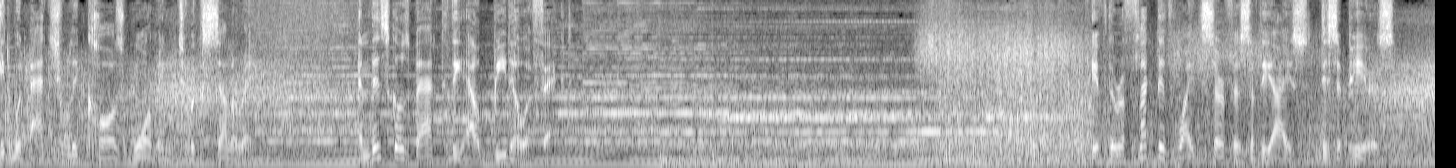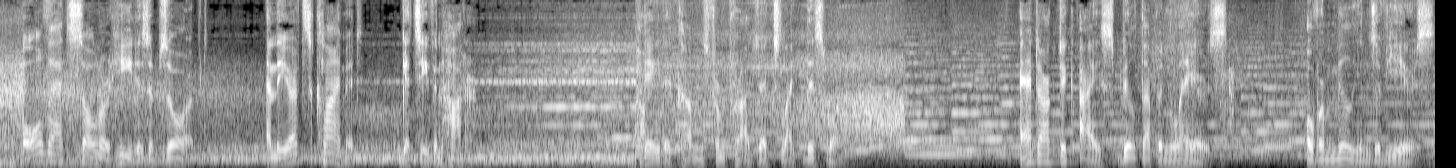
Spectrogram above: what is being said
it would actually cause warming to accelerate. And this goes back to the albedo effect. If the reflective white surface of the ice disappears, all that solar heat is absorbed, and the Earth's climate gets even hotter. Data comes from projects like this one. Antarctic ice built up in layers over millions of years.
